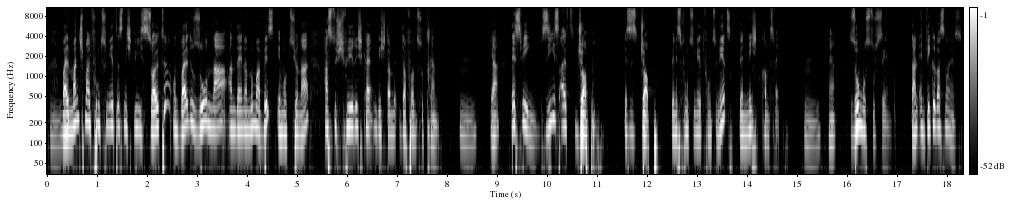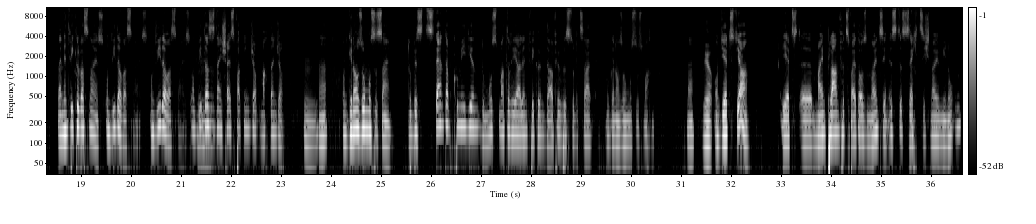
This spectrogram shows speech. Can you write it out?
Hm. Weil manchmal funktioniert es nicht, wie es sollte. Und weil du so nah an deiner Nummer bist, emotional, hast du Schwierigkeiten, dich damit, davon zu trennen. Hm. Ja, deswegen, sieh es als Job. Es ist Job. Wenn es funktioniert, funktioniert es. Wenn nicht, kommt es weg. Hm. Ja, so musst du es sehen. Dann entwickel was Neues. Dann entwickel was Neues. Und wieder was Neues. Und wieder was Neues. Und wie, das Mhm. ist dein scheiß fucking Job. Mach deinen Job. Hm. Ja? Und genau so muss es sein. Du bist Stand-up-Comedian, du musst Material entwickeln, dafür wirst du bezahlt und genau so musst du es machen. Ne? Ja. Und jetzt, ja, jetzt äh, mein Plan für 2019 ist es, 60 neue Minuten,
